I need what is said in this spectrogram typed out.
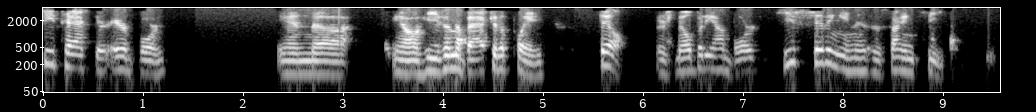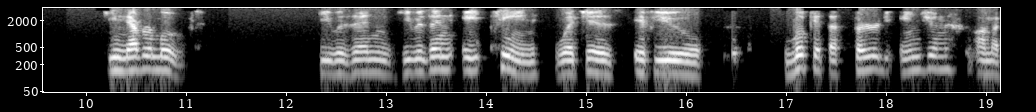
SeaTac, they're airborne, and uh, you know he's in the back of the plane. Still, there's nobody on board. He's sitting in his assigned seat. He never moved. He was in he was in 18, which is if you look at the third engine on the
